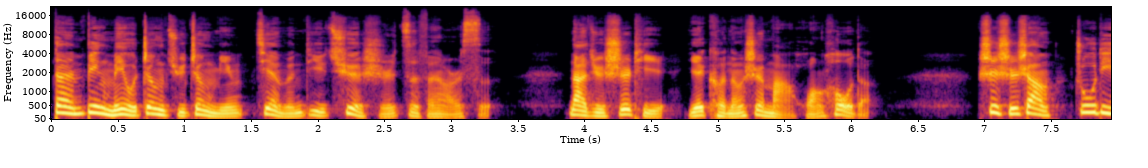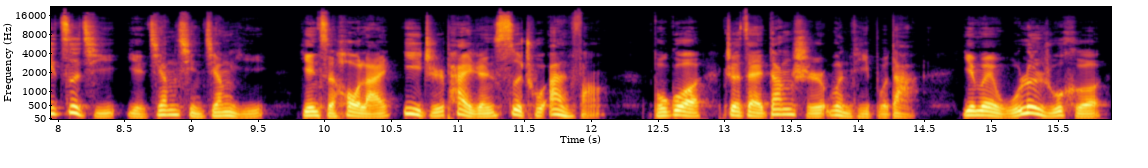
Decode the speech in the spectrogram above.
但并没有证据证明建文帝确实自焚而死。那具尸体也可能是马皇后的。事实上，朱棣自己也将信将疑，因此后来一直派人四处暗访。不过，这在当时问题不大，因为无论如何，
